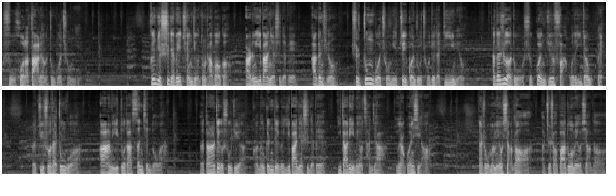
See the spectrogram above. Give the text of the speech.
俘获了大量的中国球迷。根据世界杯全景洞察报告，二零一八年世界杯，阿根廷是中国球迷最关注球队的第一名，它的热度是冠军法国的一点五倍。呃，据说在中国。阿迷多达三千多万，呃，当然这个数据啊，可能跟这个一八年世界杯意大利没有参加有点关系啊。但是我们没有想到啊，啊，至少巴多没有想到，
